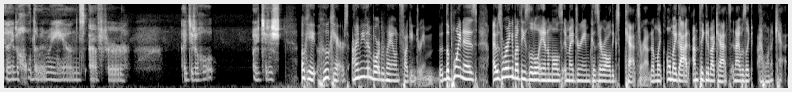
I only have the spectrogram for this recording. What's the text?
And I had to hold them in my hands after I did a whole. I did a. Sh- Okay, who cares? I'm even bored with my own fucking dream. The point is, I was worrying about these little animals in my dream because there were all these cats around. And I'm like, oh my God, I'm thinking about cats. And I was like, I want a cat.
